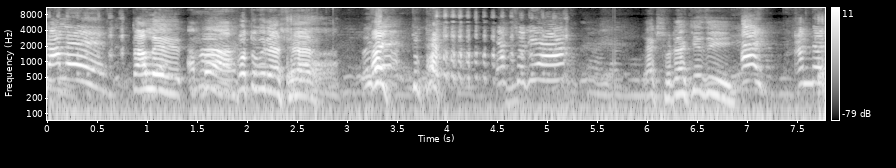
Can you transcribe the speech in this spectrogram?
ডালের তালের? কত করে আসে? আর এই যে- থাক। একশো টাকা। একশো টাকা কেজি? এই আপনার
